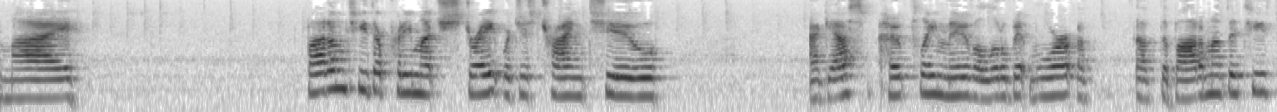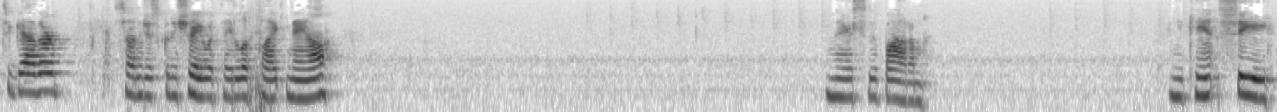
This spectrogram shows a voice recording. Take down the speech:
My bottom teeth are pretty much straight. We're just trying to, I guess, hopefully move a little bit more of, of the bottom of the teeth together. So I'm just going to show you what they look like now. And there's the bottom. And you can't see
